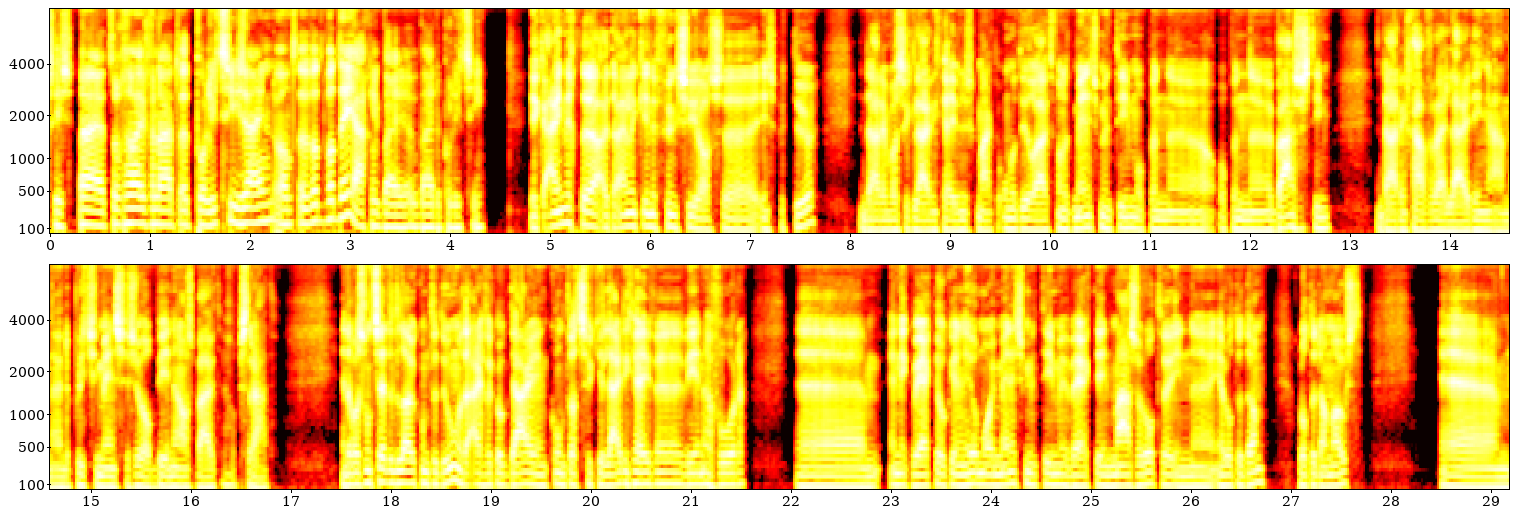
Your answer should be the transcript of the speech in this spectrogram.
precies. Nou ja, terug even naar het, politie zijn. Want eh, wat, wat deed je eigenlijk bij de, bij de politie? Ik eindigde uiteindelijk in de functie als uh, inspecteur. En daarin was ik leidinggevend. Dus ik maakte onderdeel uit van het managementteam op een, uh, op een uh, basisteam. En daarin gaven wij leiding aan de politiemensen, zowel binnen als buiten op straat. En dat was ontzettend leuk om te doen. Want eigenlijk ook daarin komt dat stukje leidinggeven weer naar voren. Ehm, en ik werkte ook in een heel mooi managementteam. Ik werkte in Maasrotte in, in Rotterdam. Rotterdam-Oost. Ehm,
